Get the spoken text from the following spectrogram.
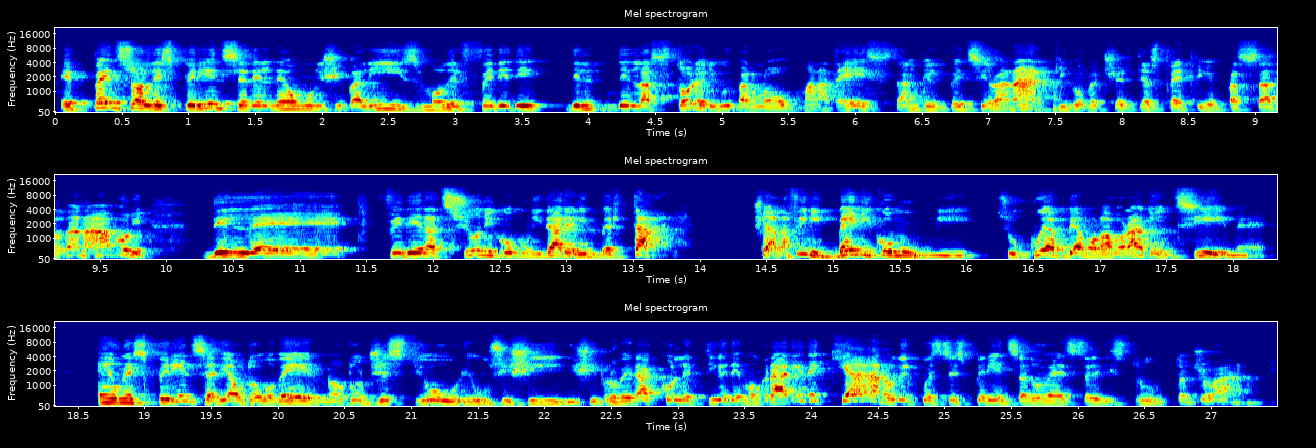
E penso alle esperienze del neomunicipalismo, del fede, del, della storia di cui parlò Malatesta, anche il pensiero anarchico per certi aspetti che è passato da Napoli, delle federazioni comunitarie libertarie. Cioè, alla fine i beni comuni su cui abbiamo lavorato insieme è un'esperienza di autogoverno, autogestione, usi civici, proprietà collettive democratiche ed è chiaro che questa esperienza doveva essere distrutta, Giovanni,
